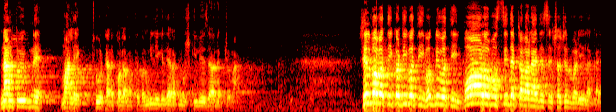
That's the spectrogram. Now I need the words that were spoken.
নান্টু ইবনে মালিক কলামার গেলে আর এক মুশকিল হয়ে যায় অনেক ভগ্নিবতী বড় মসজিদ একটা দিয়েছে শ্বশুর বাড়ি এলাকায়।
